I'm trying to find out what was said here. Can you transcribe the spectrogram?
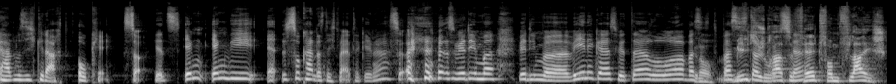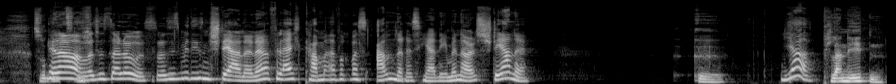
hat man sich gedacht, okay, so, jetzt irg irgendwie, äh, so kann das nicht weitergehen. Ja? So, es wird immer, wird immer weniger, es wird da, was, Genau. ist, was ist da los? Milchstraße ja? fällt vom Fleisch. So Genau, was ist da los? Was ist mit diesen Sternen? Ja? Vielleicht kann man einfach was anderes hernehmen als Sterne. Äh, Ja, Planeten,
